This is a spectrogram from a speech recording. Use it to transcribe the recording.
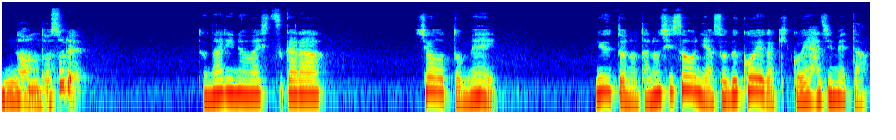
なんだそれ。隣の和室から、ショーとメイ、ユウとの楽しそうに遊ぶ声が聞こえ始めた。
